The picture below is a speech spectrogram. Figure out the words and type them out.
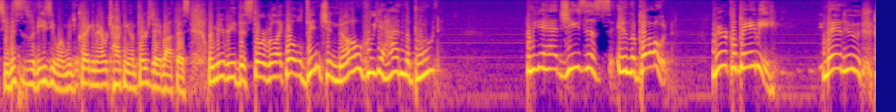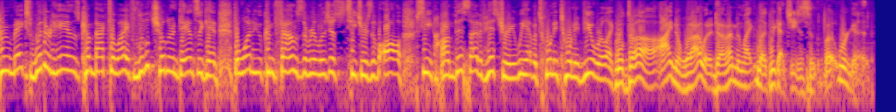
See, this is an easy one. When Greg and I were talking on Thursday about this, when we read this story, we're like, well, didn't you know who you had in the boat? I mean, you had Jesus in the boat. Miracle baby man who, who makes withered hands come back to life, little children dance again, the one who confounds the religious teachers of all. See, on this side of history, we have a 2020 view. We're like, well, duh, I know what I would have done. I've been like, look, we got Jesus in the boat. We're good.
